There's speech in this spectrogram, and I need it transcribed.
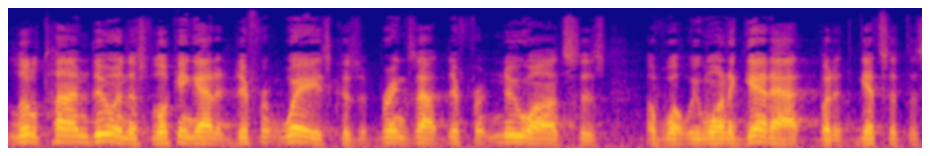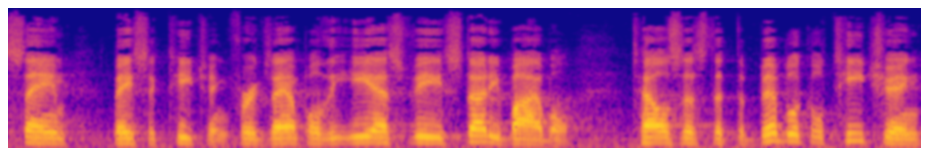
little time doing this, looking at it different ways, because it brings out different nuances of what we want to get at, but it gets at the same basic teaching. For example, the ESV Study Bible tells us that the biblical teaching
